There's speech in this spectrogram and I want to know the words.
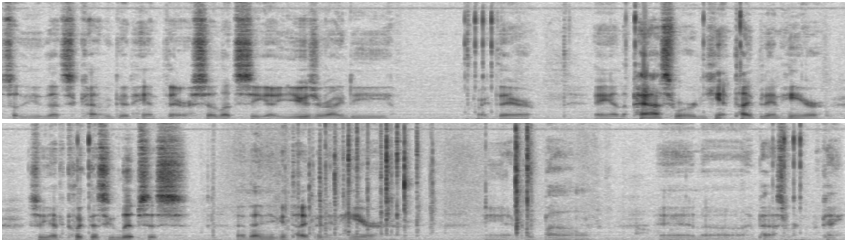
so that's kind of a good hint there. So let's see a user ID right there and the password. You can't type it in here so you have to click this ellipsis, and then you can type it in here, and click bound, and uh, password. Okay.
